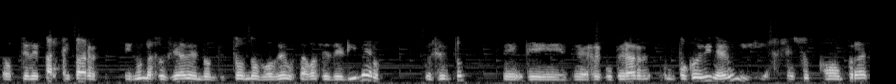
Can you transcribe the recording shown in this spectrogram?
obtener participar en una sociedad en donde todos nos movemos a base de dinero, ¿no es cierto? De, de, recuperar un poco de dinero y hacer sus compras,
